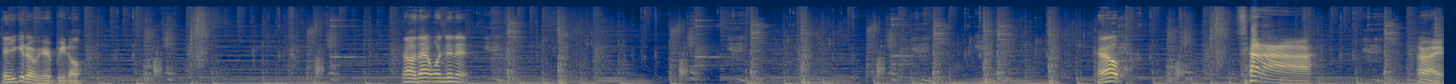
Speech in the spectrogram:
Yeah, you get over here, Beetle. No, that one didn't. Help! Ha! All right.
